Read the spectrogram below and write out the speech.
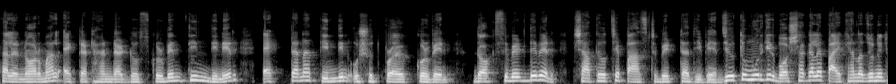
তাহলে নর্মাল একটা ঠান্ডার ডোজ করবেন, তিন দিনের, একটানা তিন দিন ওষুধ প্রয়োগ করবেন। ডক্সিবেট দেবেন, সাথে হচ্ছে পাস্ট বেডটা দিবেন। যেহেতু মুরগির বর্ষাকালে পায়খানাজনিত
